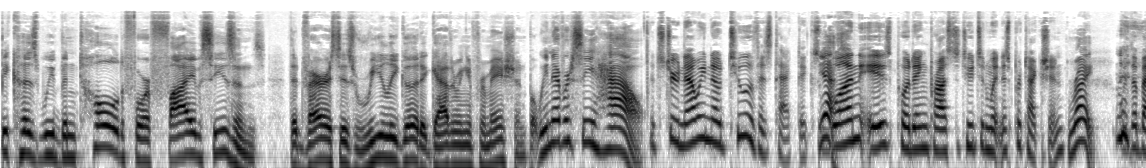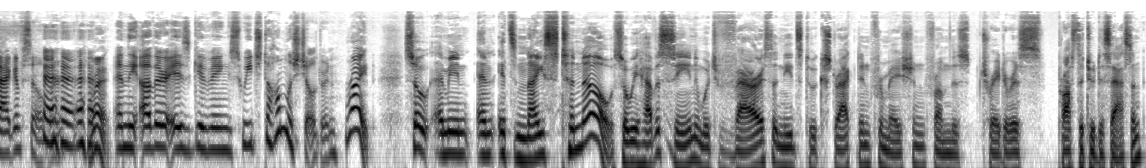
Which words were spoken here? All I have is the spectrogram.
because we've been told for five seasons that Varys is really good at gathering information, but we never see how. It's true. Now we know two of his tactics. Yes. One is putting prostitutes in witness protection Right. with a bag of silver, Right. and the other is giving sweets to homeless children. Right. So, I mean, and it's nice to know. So we have a scene in which Varys needs to extract information from this traitorous prostitute assassin.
